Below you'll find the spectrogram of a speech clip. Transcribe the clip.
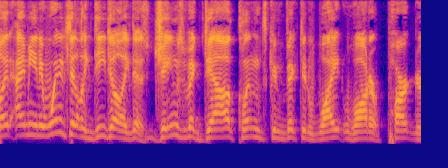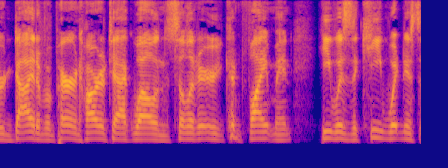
But I mean, it went into like detail like this. James McDougal, Clinton's convicted Whitewater partner, died of apparent heart attack while in solitary confinement. He was the key witness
